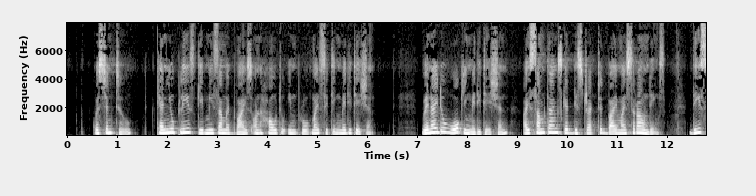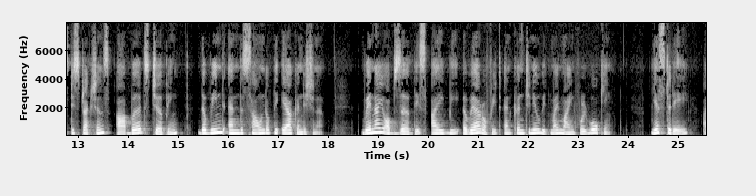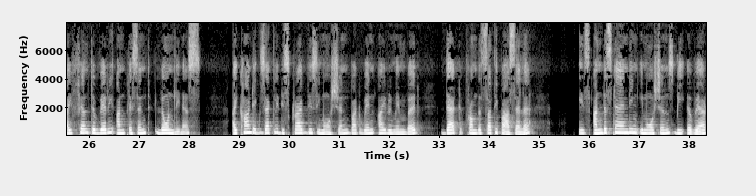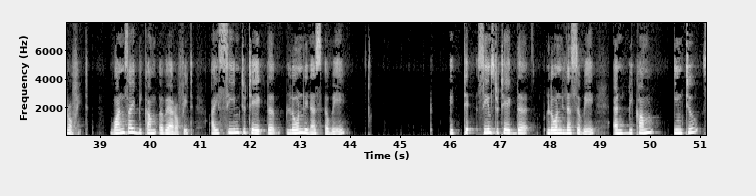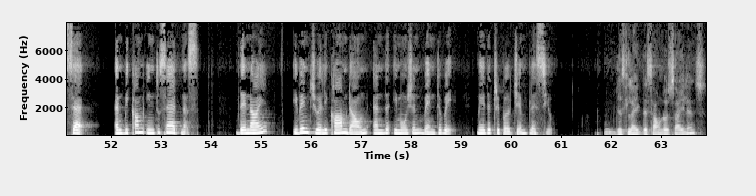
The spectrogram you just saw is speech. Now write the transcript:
Question 2. Can you please give me some advice on how to improve my sitting meditation? When I do walking meditation, I sometimes get distracted by my surroundings. These distractions are birds chirping, the wind and the sound of the air conditioner. When I observe this, I be aware of it and continue with my mindful walking. Yesterday, I felt a very unpleasant loneliness. I can't exactly describe this emotion, but when I remembered that from the Satipasala is understanding emotions, be aware of it. Once I become aware of it, I seem to take the loneliness away. It t- seems to take the loneliness away and become into sad and become into sadness. Then I eventually calmed down and the emotion went away. May the triple gem bless you. Just like the sound of silence,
